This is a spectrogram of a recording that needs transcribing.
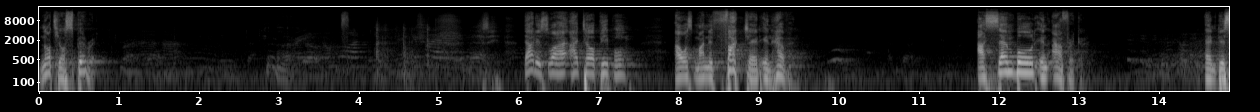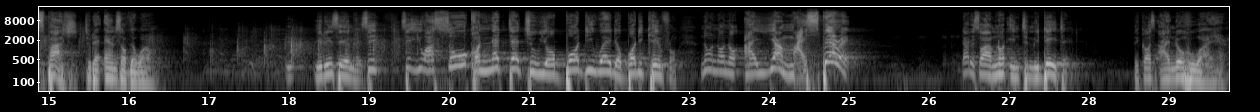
not your spirit. That is why I tell people I was manufactured in heaven, assembled in Africa, and dispatched to the ends of the world. You, you didn't say amen. See, see, you are so connected to your body where your body came from. No, no, no. I am my spirit. That is why I'm not intimidated because I know who I am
